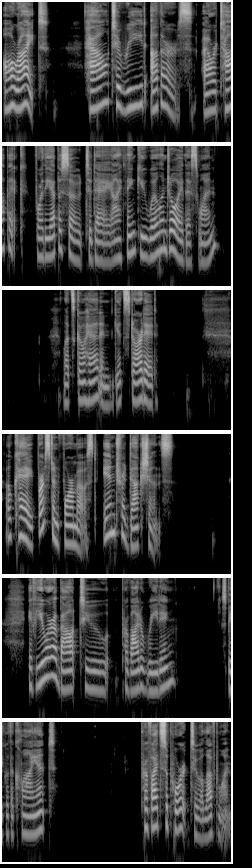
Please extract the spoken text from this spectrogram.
All right, how to read others, our topic for the episode today. I think you will enjoy this one. Let's go ahead and get started. Okay, first and foremost, introductions. If you are about to provide a reading, speak with a client, provide support to a loved one,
